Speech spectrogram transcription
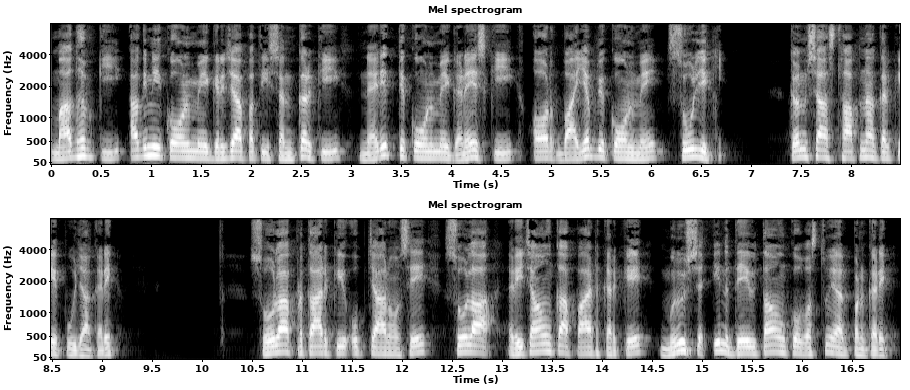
माधव की, अग्नि कोण में गिरजापति शंकर की नैत्य कोण में गणेश की और वायव्य कोण में सूर्य की। क्रमशः स्थापना करके पूजा करे। सोलह प्रकार के उपचारों से सोलह ऋचाओं का पाठ करके मनुष्य इन देवताओं को वस्तुएँ अर्पण करे।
